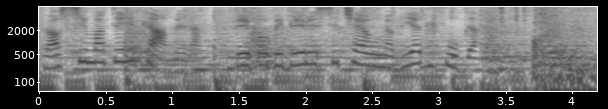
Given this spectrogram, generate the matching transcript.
Prossima telecamera. Devo vedere se c'è una via di fuga.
